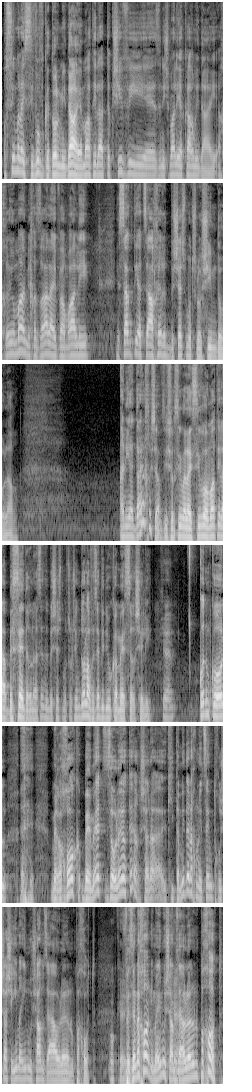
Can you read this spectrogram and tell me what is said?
עושים עליי סיבוב גדול מדי. אמרתי לה, תקשיבי, אה, זה נשמע לי יקר מדי. אחרי יומיים היא חזרה אליי ואמרה לי, השגתי הצעה אחרת ב-630 דולר. אני עדיין חשבתי שעושים עליי סיבוב, אמרתי לה, בסדר, נעשה את זה ב-630 דולר, וזה בדיוק המסר שלי. כן. קודם כל, מרחוק, באמת, זה עולה יותר. שנה, כי תמיד אנחנו נצא עם תחושה שאם היינו שם, זה היה עולה לנו פחות. אוקיי. וזה נכון, אם היינו שם, כן. זה היה עולה לנו פחות.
